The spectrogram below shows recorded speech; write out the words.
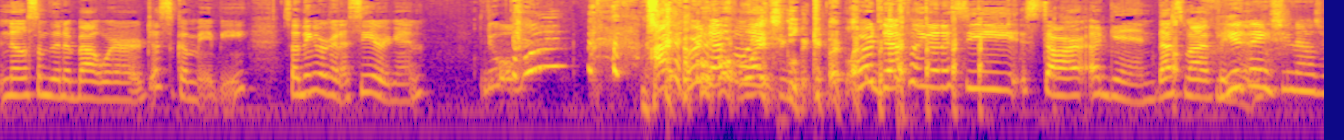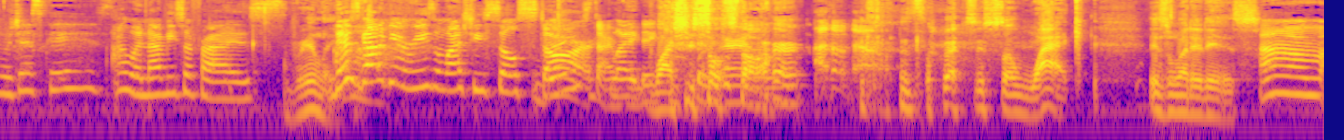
knows something about where Jessica may be. So I think we're gonna see her again. what? I, we're Why is she definitely, looking at her like we're that? definitely gonna see Star again. That's my opinion. You think she knows where Jessica is? I would not be surprised. Really? There's got to be a reason why she's so star. start Like. Why she's so star? I don't know. Why she's so whack is what it is. Um,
